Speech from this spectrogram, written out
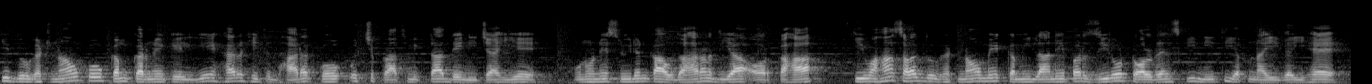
कि दुर्घटनाओं को कम करने के लिए हर हितधारक को उच्च प्राथमिकता देनी चाहिए। उन्होंने स्वीडन का उदाहरण दिया और कहा कि वहाँ सड़क दुर्घटनाओं में कमी लाने पर ज़ीरो टॉलरेंस की नीति अपनाई गई है।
